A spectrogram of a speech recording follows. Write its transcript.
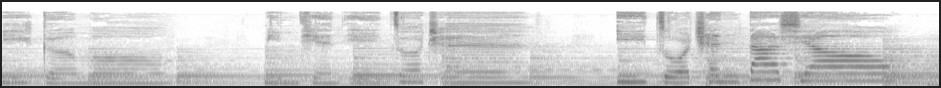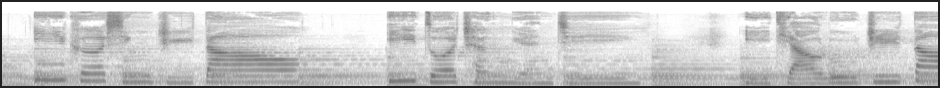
一个梦，明天一座城，一座城大小，一颗心知道，一座城远近，条路知道。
